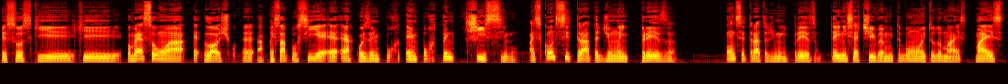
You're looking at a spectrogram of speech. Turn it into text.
Pessoas que, que começam a, é, lógico, é, a pensar por si é, é a coisa impor, é importantíssimo. Mas quando se trata de uma empresa, quando se trata de uma empresa, ter iniciativa é muito bom e tudo mais, mas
